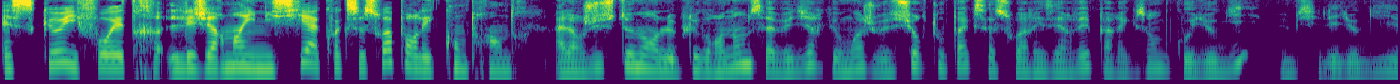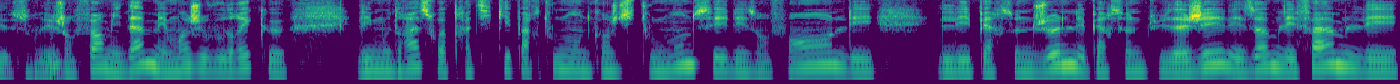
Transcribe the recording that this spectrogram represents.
Est-ce qu'il faut être légèrement initié à quoi que ce soit pour les comprendre? Alors justement, le plus grand nombre, ça veut dire que moi, je veux surtout pas que ça soit réservé, par exemple, qu'aux yogis, même si les yogis sont des mhm. gens formidables, mais moi, je voudrais que les mudras soient pratiqués par tout le monde. Quand je dis tout le monde, c'est les enfants, les, les personnes jeunes, les personnes plus âgées, les hommes, les femmes, les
